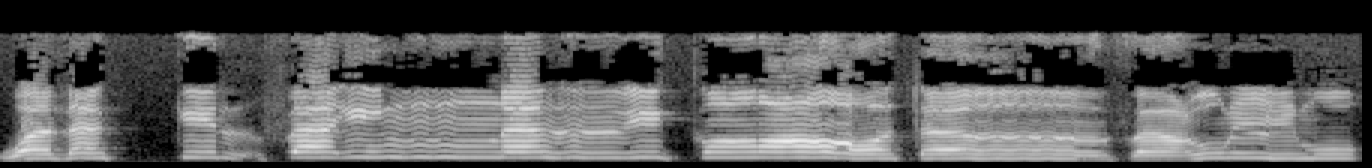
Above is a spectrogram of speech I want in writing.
وذكر فإن الذكرى تنفع المؤمنين.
